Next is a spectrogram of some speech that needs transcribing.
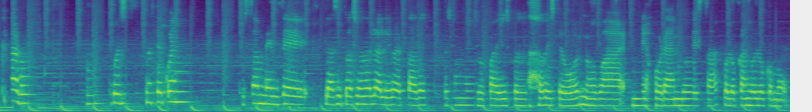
Claro, pues te cuento justamente la situación de la libertad de expresión en nuestro país pues cada vez peor, no va mejorando, está colocándolo como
